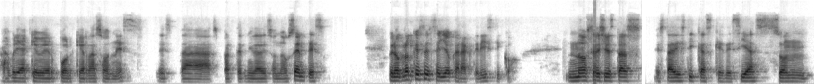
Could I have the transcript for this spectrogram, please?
Habría que ver por qué razones estas paternidades son ausentes. Pero creo que es el sello característico. No sé si estas estadísticas que decías son,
